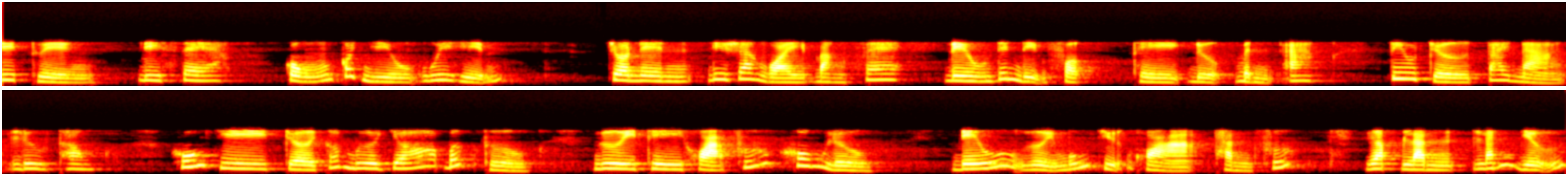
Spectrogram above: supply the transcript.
Đi thuyền, đi xe cũng có nhiều nguy hiểm. Cho nên đi ra ngoài bằng xe đều nên niệm phật thì được bình an, tiêu trừ tai nạn lưu thông. Huống chi trời có mưa gió bất thường, người thì họa phước khôn lường. Nếu người muốn chuyển họa thành phước, gặp lành lánh dữ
